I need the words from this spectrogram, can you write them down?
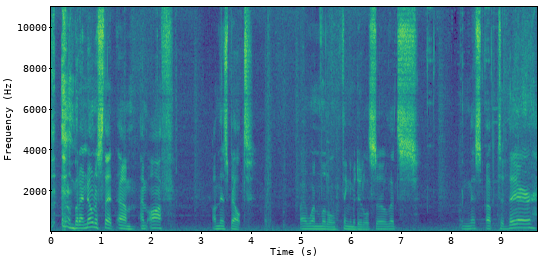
but I noticed that um, I'm off on this belt by one little thingamadoodle. So let's bring this up to there.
